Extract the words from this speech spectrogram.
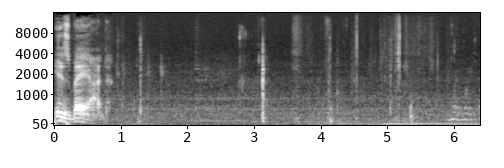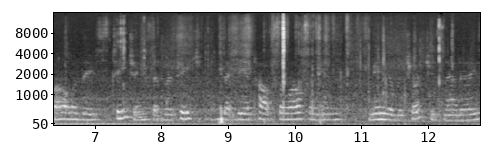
is bad. When we follow these teachings that we're teaching, that being taught so often in many of the churches nowadays,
